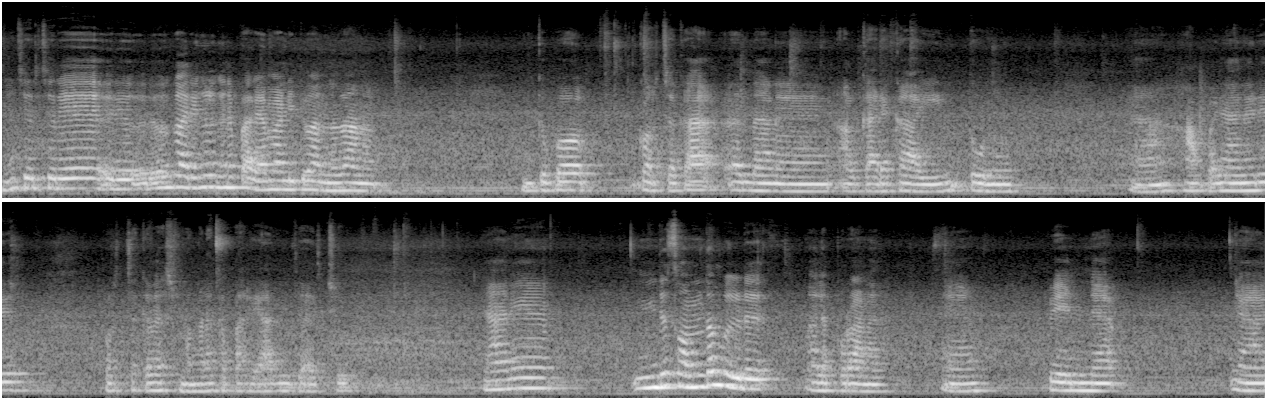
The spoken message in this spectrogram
ഞാൻ ചെറിയ ചെറിയ ഒരു ഒരു കാര്യങ്ങൾ ഇങ്ങനെ പറയാൻ വേണ്ടിയിട്ട് വന്നതാണ്. എനിക്കിപ്പോൾ കുറച്ചൊക്കെ എന്താണ് ആൾക്കാരൊക്കെ ആയി തോന്നുന്നു. അപ്പോൾ ഞാനൊരു കുറച്ചൊക്കെ വിഷമങ്ങളൊക്കെ പറയാമെന്ന് വിചാരിച്ചു. ഞാൻ എന്റെ സ്വന്തം വീട് മലപ്പുറമാണ്. പിന്നെ ഞാൻ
